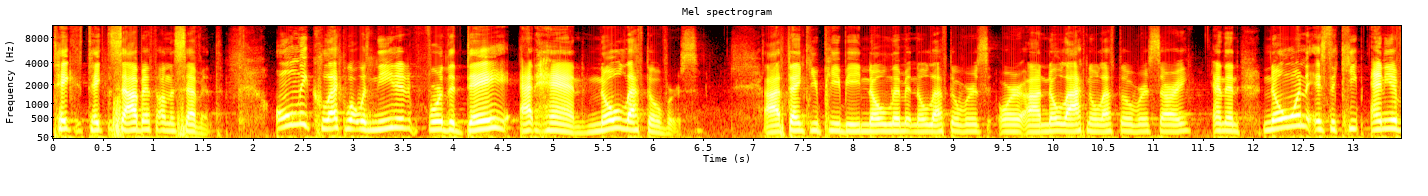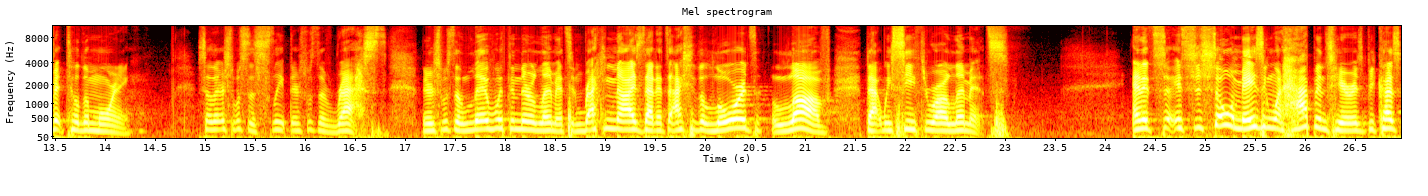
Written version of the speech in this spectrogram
Take, take the Sabbath on the seventh. Only collect what was needed for the day at hand, no leftovers. Uh, thank you, PB. No limit, no leftovers, or uh, no lack, no leftovers, sorry. And then no one is to keep any of it till the morning. So they're supposed to sleep, they're supposed to rest, they're supposed to live within their limits and recognize that it's actually the Lord's love that we see through our limits. And it's, it's just so amazing what happens here is because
